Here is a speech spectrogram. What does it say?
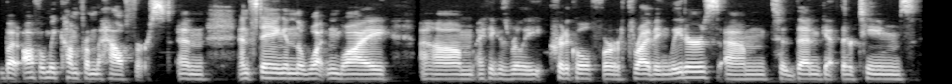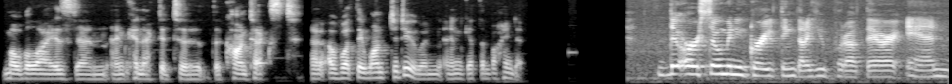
but often we come from the how first and and staying in the what and why um, i think is really critical for thriving leaders um, to then get their teams mobilized and, and connected to the context uh, of what they want to do and, and get them behind it there are so many great things that you put out there and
